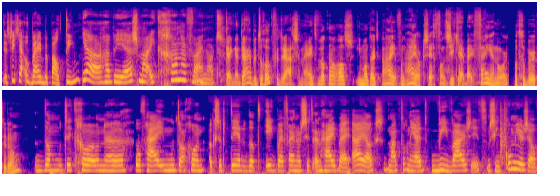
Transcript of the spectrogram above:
zit jij ook bij een bepaald team? Ja, HBS, maar ik ga naar Feyenoord. Kijk, nou daar hebben we toch ook verdraagzaamheid. Wat nou als iemand uit Aj- van Ajax zegt van zit jij bij Feyenoord? Wat gebeurt er dan? Dan moet ik gewoon, eh, of hij moet dan gewoon accepteren dat ik bij Feyenoord zit en hij bij Ajax. Het maakt toch niet uit wie waar zit. Misschien kom je er zelf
